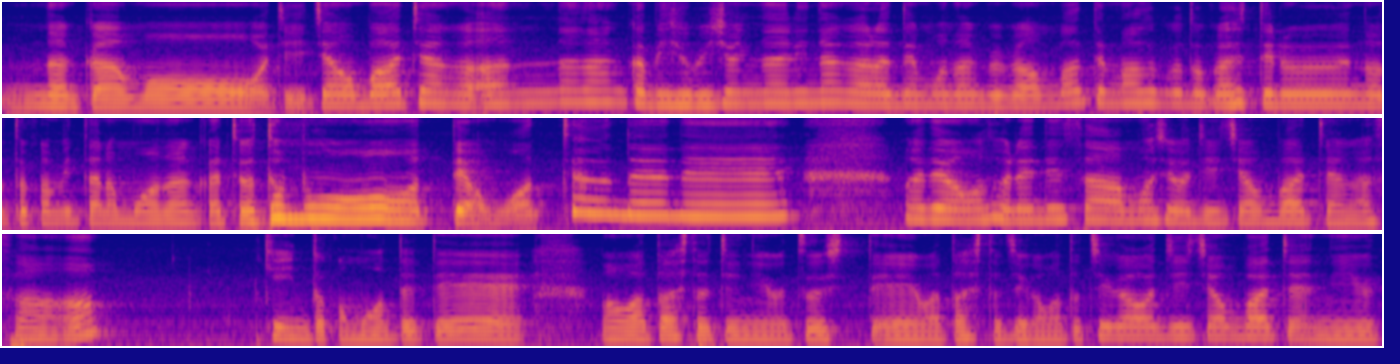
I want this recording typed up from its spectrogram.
なんかもうおじいちゃんおばあちゃんがあんななんかびしょびしょになりながらでもなんか頑張ってマスクとかしてるのとか見たらもうなんかちょっともうって思っちゃうんだよね。まあ、でもそれでさもしおじいちゃんおばあちゃんがさ金とか持ってて、まあ、私たちに移して私たちがまた違うおじいちゃんおばあちゃんに移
